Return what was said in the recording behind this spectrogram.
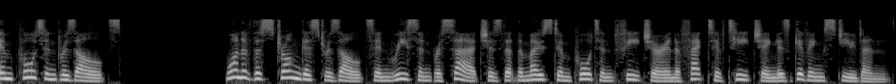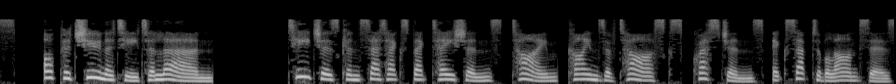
Important results One of the strongest results in recent research is that the most important feature in effective teaching is giving students opportunity to learn Teachers can set expectations, time, kinds of tasks, questions, acceptable answers,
